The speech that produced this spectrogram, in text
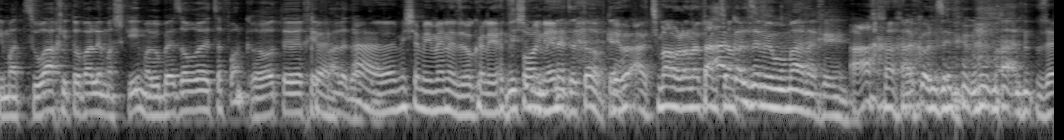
עם התשואה הכי טובה למשקיעים היו באזור אה, צפון, קריות אה, חיפה כן. לדעתי. אה, מי שמימן את זה הוא כנראה צפוני. מי שמימן את זה טוב, כן. תשמע, הוא לא נתן שם... הכל זה ממומן, אחי. הכל זה ממומן. זה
